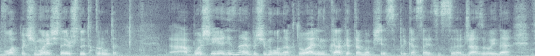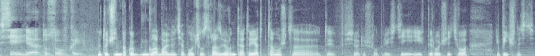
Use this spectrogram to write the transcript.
Вот почему я считаю, что это круто. А больше я не знаю, почему он актуален, как это вообще соприкасается с джазовой, да, всей я тусовкой. Это очень такой глобальный у тебя получился развернутый ответ, потому что ты все решил привести, и в первую очередь его эпичность.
